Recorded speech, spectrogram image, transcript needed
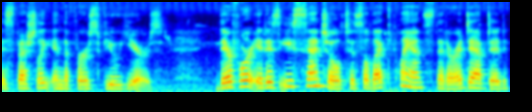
especially in the first few years. Therefore, it is essential to select plants that are adapted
